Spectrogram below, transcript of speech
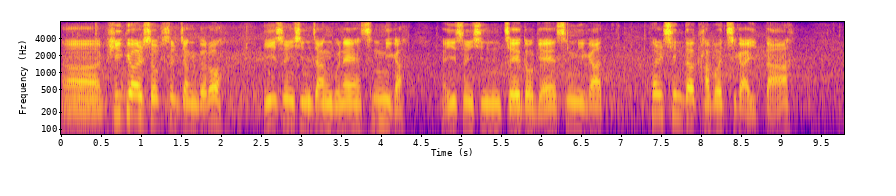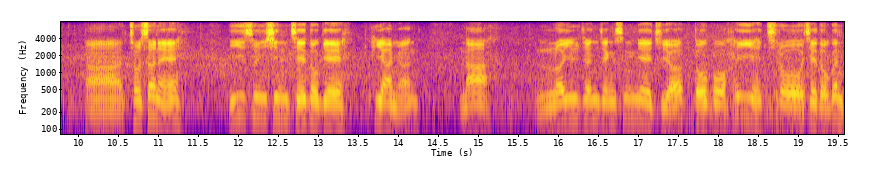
어, 비교할 수 없을 정도로 이순신 장군의 승리가 이순신 제독의 승리가 훨씬 더 값어치가 있다. 아, 조선의 이순신 제독에 비하면 나 러일 전쟁 승리의 주역 도고 헤이헤치로 제독은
